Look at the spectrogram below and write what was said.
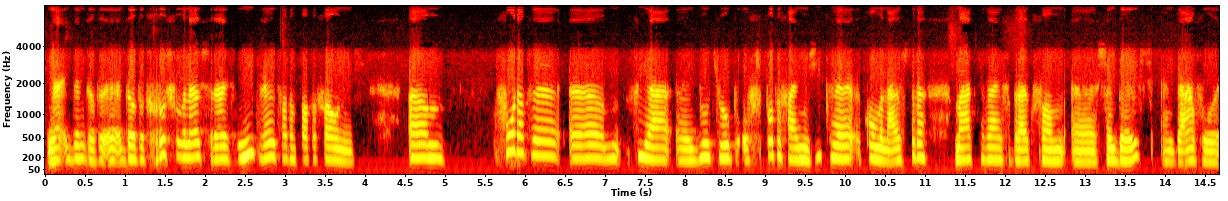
Ja, ik denk dat, uh, dat het gros van de luisteraars niet weet wat een patofoon is. Um, voordat we um, via uh, YouTube of Spotify muziek konden luisteren, maakten wij gebruik van cd's en daarvoor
